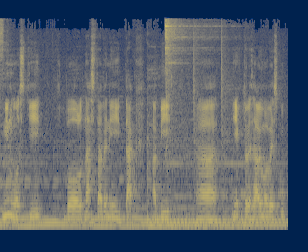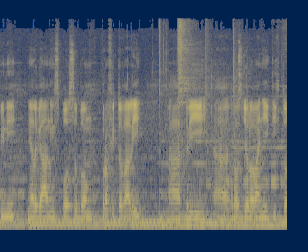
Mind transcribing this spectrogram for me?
v minulosti bol nastavený tak, aby e, niektoré záujmové skupiny nelegálnym spôsobom profitovali pri rozdeľovaní týchto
